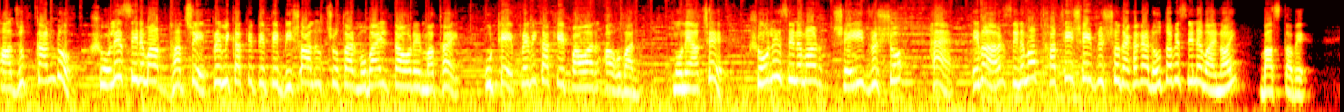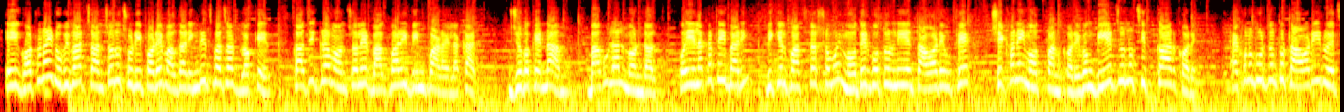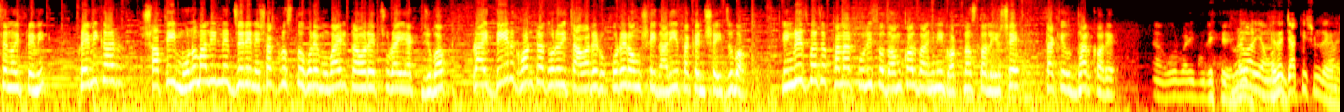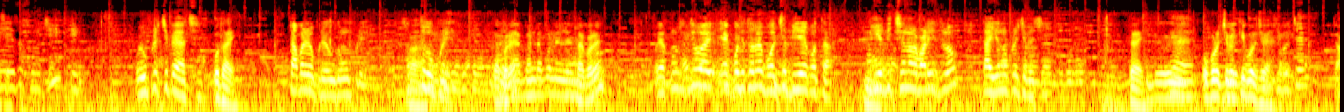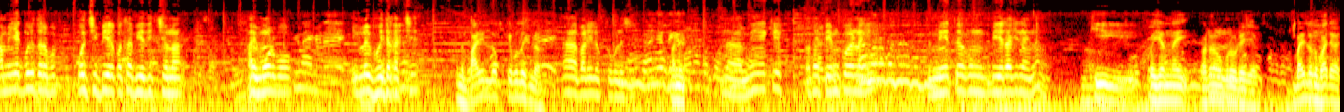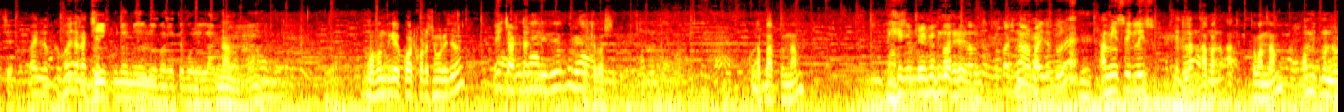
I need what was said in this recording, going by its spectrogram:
আজব কাণ্ড। শোলে সিনেমার ধাঁচে প্রেমিকাকে পেতে বিশাল উচ্চতার মোবাইল টাওয়ারের মাথায় উঠে প্রেমিকাকে পাওয়ার আহ্বান। মনে আছে? শোলে সিনেমার সেই দৃশ্য? হ্যাঁ এবার সিনেমার ধাঁচে সেই দৃশ্য দেখা গেল, তবে সিনেমায় নয়, বাস্তবে। এই ঘটনায় রবিবার চাঞ্চল্য ছড়িয়ে পড়ে মালদার ইংরেজ বাজার ব্লকের কাজীগ্রাম অঞ্চলের বাগবাড়ি বিনপাড়া এলাকার। যুবকের নাম বাবুলাল মণ্ডল। ওই এলাকাতেই বাড়ি। বিকেল পাঁচটার সময় মদের বোতল নিয়ে টাওয়ারে উঠে সেখানেই মদ পান করে এবং বিয়ের জন্য চিৎকার করে। এখনও পর্যন্ত টাওয়ারেই রয়েছেন ওই প্রেমিক। প্রেমিকার সাথেই মনোমালিন্যের জেরে নেশাগ্রস্ত হয়ে মোবাইল টাওয়ারের চূড়ায় এক যুবক। প্রায় দেড় ঘণ্টা ধরে ওই টাওয়ারের উপরের অংশেই দাঁড়িয়ে থাকেন সেই যুবক। ইংরেজবাজার থানার পুলিশ ও দমকল বাহিনী ঘটনাস্থলে এসে তাকে উদ্ধার করে। হ্যাঁ, ওর বাড়ি দূরে। দূরে বাড়ি আমার। এদের যা কি শুনতে এখানে আমি এসে? এসে শুনছি ওই উপরে চেপে আছে। কোথায়? টাপারের উপরে একদম উপরে। সব থেকে উপরে। তারপরে? এক ঘণ্টা পর তারপরে? এখন শুধু ওই এক বছর ধরে বলছে বিয়ের কথা বিয়ে দিচ্ছে না আর বাড়ির লোক তাই জন্য উপরে চেপেছে। তাই? হ্যাঁ। উপরে চেপে কি বলছে? কি বলছে? আমি এক বছর ধরে বলছি বিয়ের কথা বিয়ে দিচ্ছে না আমি মরবো এগুলোই ভয় দেখাচ্ছে। মানে বাড়ির লোককে বলেছিল? হ্যাঁ বাড়ির লোককে বলেছে। মানে না মেয়েকে কোথায় প্রেম করে নাকি? মেয়ে তো এখন বিয়ে রাজি নাই না। কি ওই জন্যই ঘটনার উপরে উঠেছে। বাড়ির লোকে ভয় দেখাচ্ছে? বাড়ির লোককে ভয় দেখাচ্ছে। যে কোনো মেয়ের ব্যাপারে তো বলে লাভ না। কখন থেকে কট কটার সময় উঠেছিল এই চারটা চারটা একটা আপনার আপনার নাম? আমি এসে এগুলোই দেখলাম। তোমার নাম? অমিত মন্ডল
